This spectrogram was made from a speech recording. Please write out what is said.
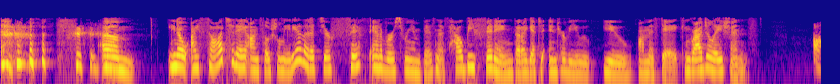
um, you know, I saw today on social media that it's your fifth anniversary in business. How befitting that I get to interview you on this day. Congratulations. Oh,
